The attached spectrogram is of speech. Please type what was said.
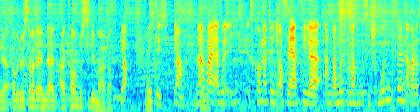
Ja, aber du bist aber da in deinem Account bist du die Mara. Ja, Punkt. richtig, ja. Ne, Weil also ich, es kommen natürlich auch sehr viele an, da muss ich immer so ein bisschen schmunzeln, aber das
